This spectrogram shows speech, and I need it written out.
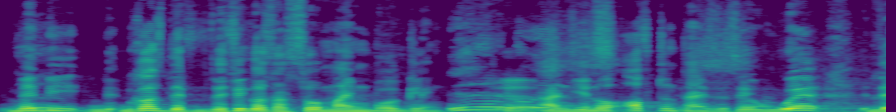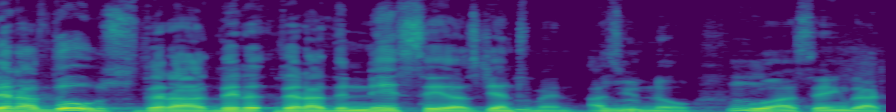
Maybe yeah. because the, the, figures are so mind-boggling. Yeah, no, and, you know, oftentimes they say, where there are those, there are, there are, there are the naysayers, gentlemen, as you mm. know, who are saying that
